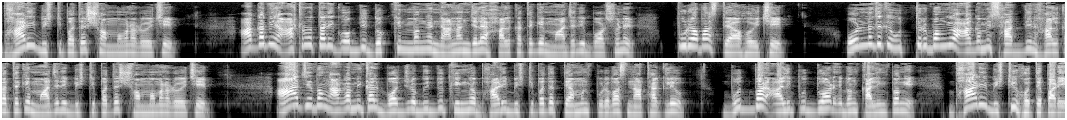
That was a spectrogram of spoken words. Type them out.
ভারী বৃষ্টিপাতের সম্ভাবনা রয়েছে। আগামী আঠারো তারিখ অবধি দক্ষিণবঙ্গের নানান জেলায় হালকা থেকে মাঝারি বর্ষণের পূর্বাভাস দেওয়া হয়েছে। অন্যদিকে উত্তরবঙ্গেও আগামী সাত দিন হালকা থেকে মাঝারি বৃষ্টিপাতের সম্ভাবনা রয়েছে। আজ এবং আগামীকাল বজ্রবিদ্যুৎ কিংবা ভারী বৃষ্টিপাতের তেমন পূর্বাভাস না থাকলেও বুধবার আলিপুরদুয়ার এবং কালিম্পংয়ে ভারী বৃষ্টি হতে পারে,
